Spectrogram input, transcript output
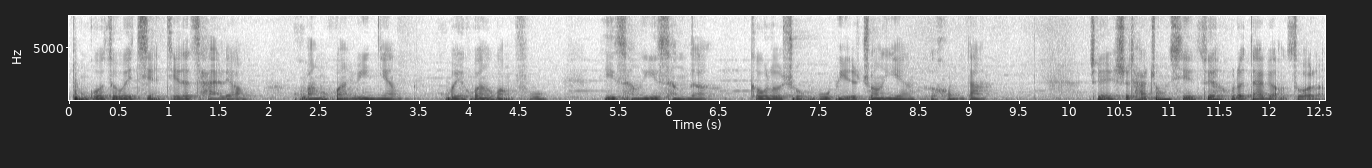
通过最为简洁的材料，缓缓酝酿，回环往复，一层一层的勾勒出无比的庄严和宏大。这也是他中期最后的代表作了。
